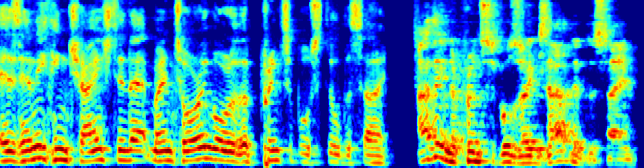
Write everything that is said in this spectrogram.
has anything changed in that mentoring or are the principles still the same? I think the principles are exactly the same.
